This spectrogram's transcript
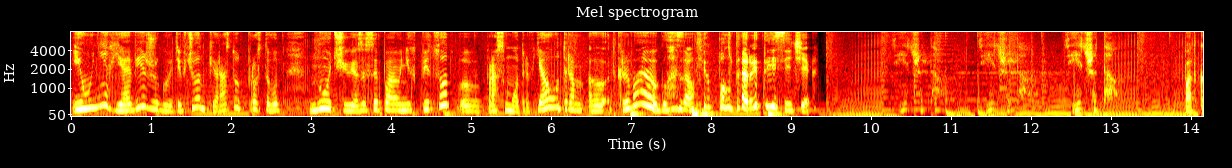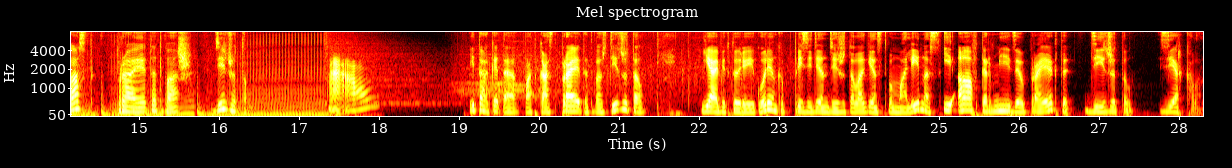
И у них, я вижу, говорю, девчонки растут просто вот ночью, я засыпаю, у них 500 э, просмотров, я утром э, открываю глаза, у них полторы тысячи. Диджитал, диджитал, диджитал. Подкаст про этот ваш диджитал. Итак, это подкаст про этот ваш диджитал. Я Виктория Егоренко, президент диджитал-агентства «Малинос» и автор медиапроекта «Диджитал Зеркало».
